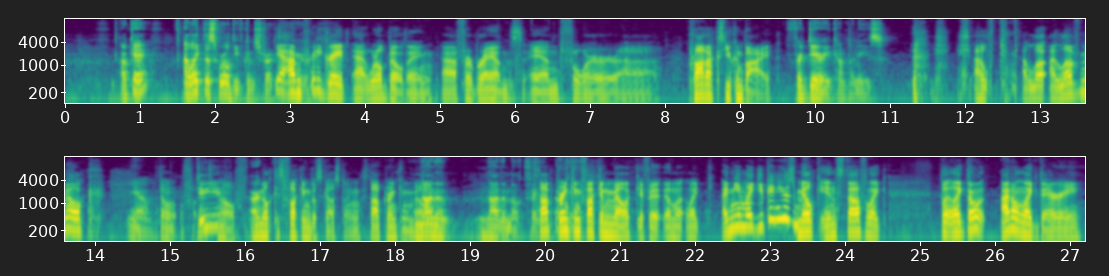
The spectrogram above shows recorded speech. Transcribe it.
Okay. I like this world you've constructed. Yeah. I'm pretty great at world building uh, for brands and for uh, products you can buy. For dairy companies. I, I love I love milk. Yeah. Don't. Do you? No. Are- milk is fucking disgusting. Stop drinking milk. Not a not a milk fan. Stop Okay. drinking fucking milk if it like. I mean, like you can use milk in stuff like, but like don't. I don't like dairy.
